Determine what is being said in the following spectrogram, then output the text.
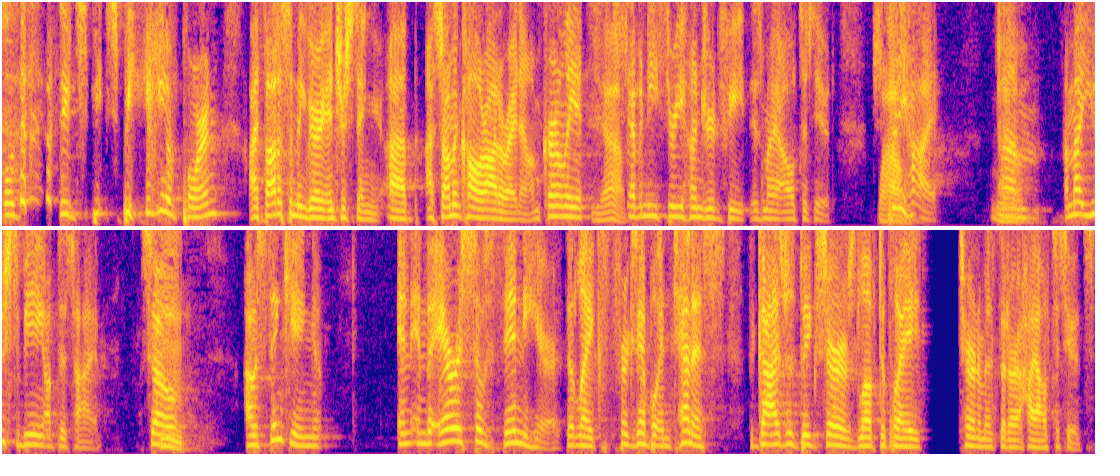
well, dude. Spe- speaking of porn, I thought of something very interesting. Uh, so I'm in Colorado right now. I'm currently at Yeah. 7,300 feet is my altitude, which is Wow. pretty high. yeah. Um, I'm not used to being up this high. So Hmm. I was thinking, and, and the air is so thin here that, like, for example, in tennis, the guys with big serves love to play tournaments that are at high altitudes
